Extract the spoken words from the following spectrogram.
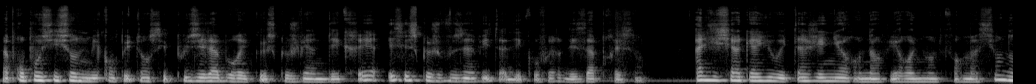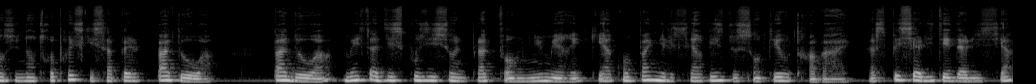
La proposition de mes compétences est plus élaborée que ce que je viens de décrire et c'est ce que je vous invite à découvrir dès à présent. Alicia Gaillot est ingénieure en environnement de formation dans une entreprise qui s'appelle Padoa. Padoa met à disposition une plateforme numérique qui accompagne les services de santé au travail. La spécialité d'Alicia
